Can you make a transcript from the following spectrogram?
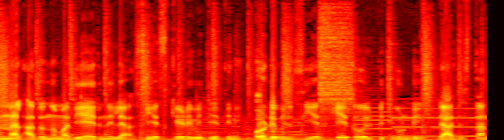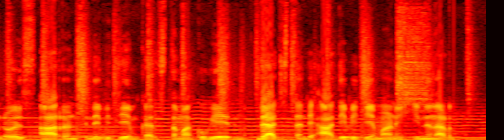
എന്നാൽ അതൊന്നും മതിയായിരുന്നില്ല സി എസ് കെയുടെ വിജയത്തിന്. ഒടുവിൽ സി എസ് കെയെ തോൽപ്പിച്ചുകൊണ്ട് രാജസ്ഥാൻ റോയൽസ് ആറ് റൺസിന്റെ വിജയം കരസ്ഥമാക്കുകയായിരുന്നു. രാജസ്ഥാന്റെ ആദ്യ വിജയമാണ് ഇന്ന് നടന്നത്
